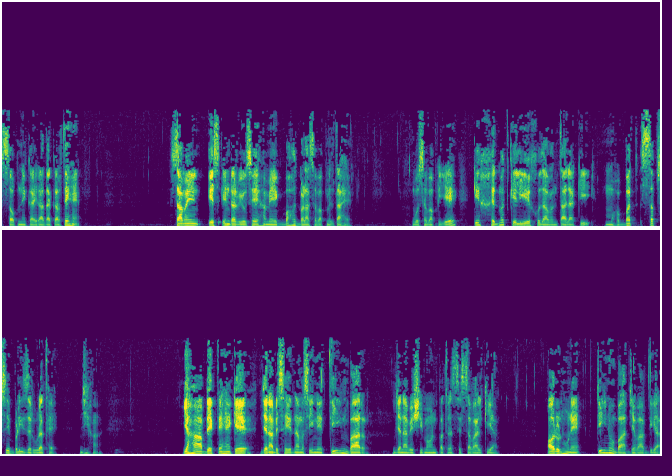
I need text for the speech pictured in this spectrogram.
سونپنے کا ارادہ کرتے ہیں۔ سامعین، اس انٹرویو سے ہمیں ایک بہت بڑا سبق ملتا ہے۔ وہ سبق یہ کہ خدمت کے لیے خدا ون تعالی کی محبت سب سے بڑی ضرورت ہے۔ جی ہاں یہاں آپ دیکھتے ہیں کہ جناب سیدنا مسیح نے تین بار جناب شیمون پترس سے سوال کیا اور انہوں نے تینوں بار جواب دیا۔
